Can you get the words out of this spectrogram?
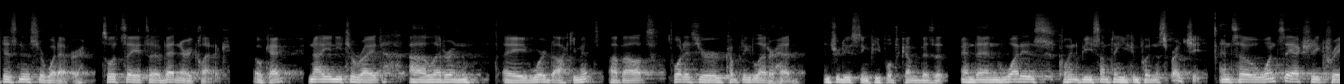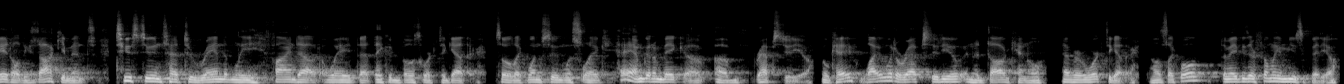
business or whatever. So let's say it's a veterinary clinic. Okay. Now you need to write a letter in a Word document about what is your company letterhead introducing people to come visit. And then what is going to be something you can put in a spreadsheet. And so once they actually create all these documents, two students had to randomly find out a way that they could both work together. So like one student was like, hey, I'm going to make a, a rap studio. Okay. Why would a rap studio and a dog kennel ever work together? And I was like, well, maybe they're filming a music video.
